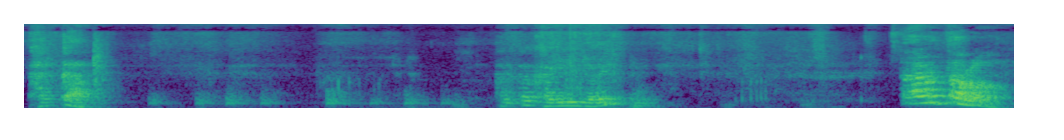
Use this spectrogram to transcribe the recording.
각각. 각각 각이죠. 따로따로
